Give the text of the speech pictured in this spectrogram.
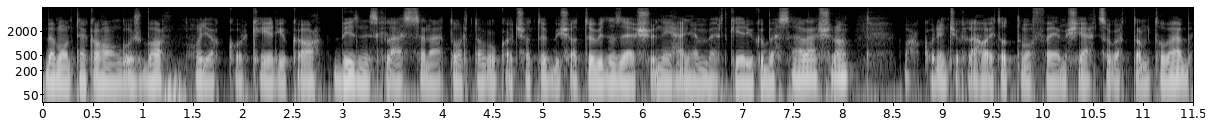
bemondták a hangosba, hogy akkor kérjük a business class szenátor tagokat, stb. stb. az első néhány embert kérjük a beszállásra, akkor én csak lehajtottam a fejem és játszogattam tovább,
